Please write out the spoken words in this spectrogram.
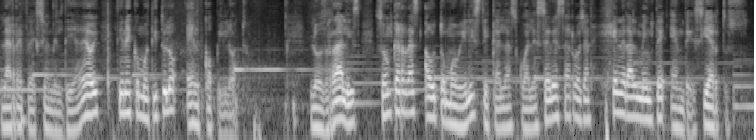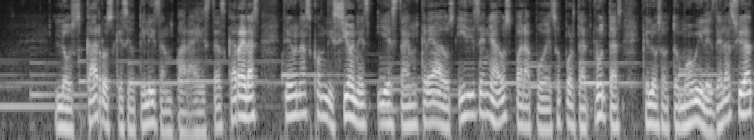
La reflexión del día de hoy tiene como título El copiloto. Los rallies son carreras automovilísticas las cuales se desarrollan generalmente en desiertos. Los carros que se utilizan para estas carreras tienen unas condiciones y están creados y diseñados para poder soportar rutas que los automóviles de la ciudad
